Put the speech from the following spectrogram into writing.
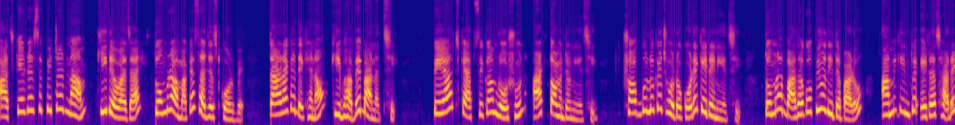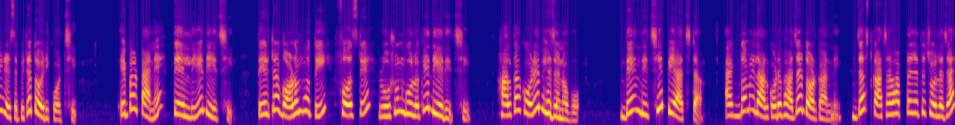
আজকের রেসিপিটার নাম কি দেওয়া যায় তোমরা আমাকে সাজেস্ট করবে। তার আগে দেখে নাও কীভাবে বানাচ্ছি। পেঁয়াজ ক্যাপসিকাম রসুন আর টমেটো নিয়েছি। সবগুলোকে ছোট করে কেটে নিয়েছি। তোমরা বাঁধাকপিও দিতে পারো। আমি কিন্তু এটা ছাড়াই রেসিপিটা তৈরি করছি। এবার প্যানে তেল দিয়ে দিয়েছি। তেলটা গরম হতেই ফার্স্টে রসুনগুলোকে দিয়ে দিচ্ছি। হালকা করে ভেজে নেব। দেন দিচ্ছি পেঁয়াজটা। একদমই লাল করে ভাজার দরকার নেই। জাস্ট কাঁচা ভাবটা যাতে চলে যায়,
